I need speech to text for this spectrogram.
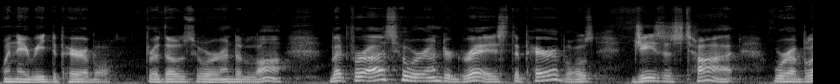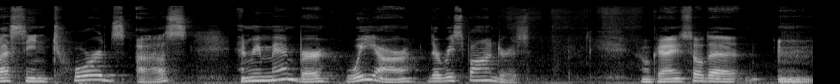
when they read the parable for those who are under the law. But for us who are under grace, the parables Jesus taught were a blessing towards us. And remember, we are the responders. Okay, so the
